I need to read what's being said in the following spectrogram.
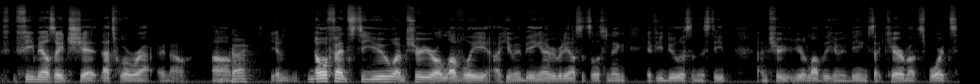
females ain't shit. That's where we're at right now. Um, Okay. You know, no offense to you. I'm sure you're a lovely uh, human being, and everybody else that's listening. If you do listen this deep, I'm sure you're lovely human beings that care about sports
